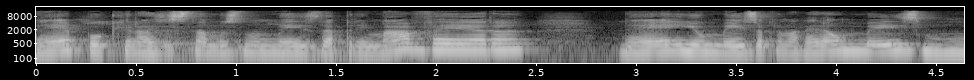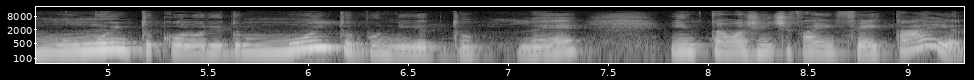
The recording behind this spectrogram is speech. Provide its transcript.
né? Porque nós estamos no mês da primavera, né? E o mês da primavera é um mês muito colorido, muito bonito, né? Então a gente vai enfeitar ele.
